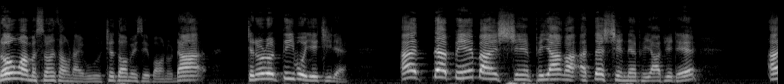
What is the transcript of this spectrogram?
လုံးဝမစွမ်းဆောင်နိုင်ဘူးချစ်တော်မိတ်ဆွေပေါင်းတို့ဒါကျွန်တော်တို့သိဖို့ရည်ကြီးတယ်အသက်ပေးပါရှင်ဘုရားကအသက်ရှင်တဲ့ဘုရားဖြစ်တယ်အ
